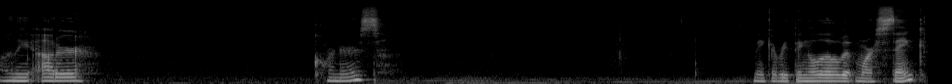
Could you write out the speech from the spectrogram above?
on the outer corners. Make everything a little bit more sync.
